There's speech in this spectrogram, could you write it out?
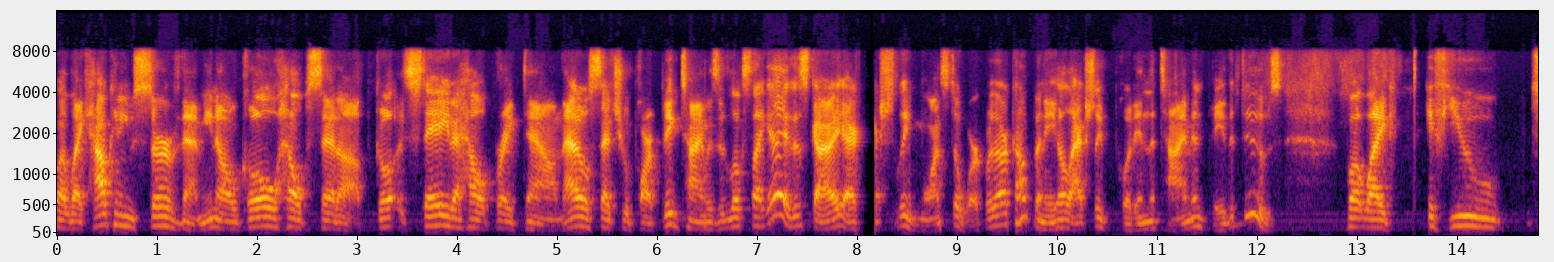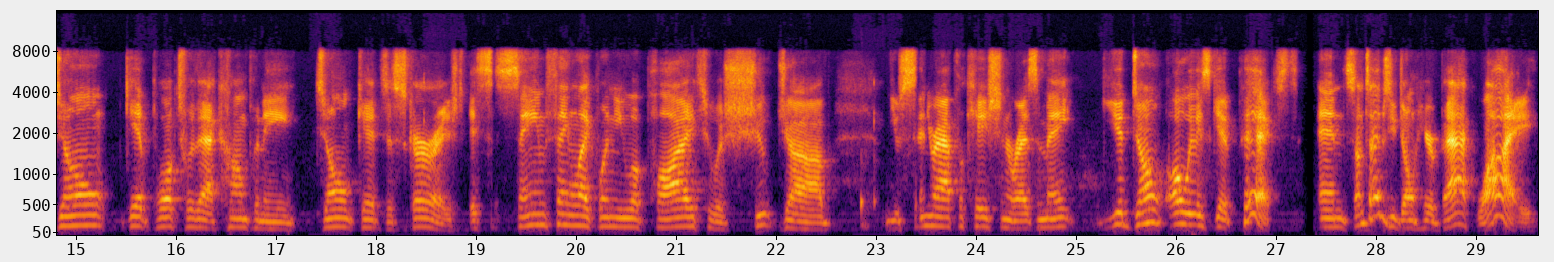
but like how can you serve them? You know go help set up. Go stay to help break down. That'll set you apart big time as it looks like hey this guy actually wants to work with our company. He'll actually put in the time and pay the dues. But like if you don't get booked with that company don't get discouraged. It's the same thing like when you apply to a shoot job you send your application or resume you don't always get picked and sometimes you don't hear back. Why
